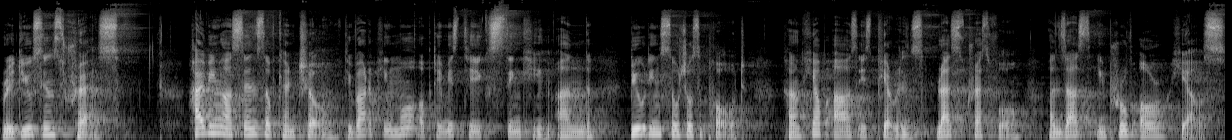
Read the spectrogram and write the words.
Reducing stress. Having a sense of control, developing more optimistic thinking, and building social support can help us experience less stressful and thus improve our health.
